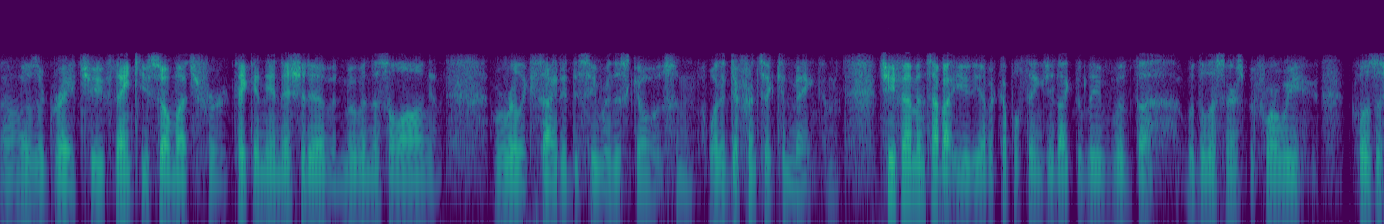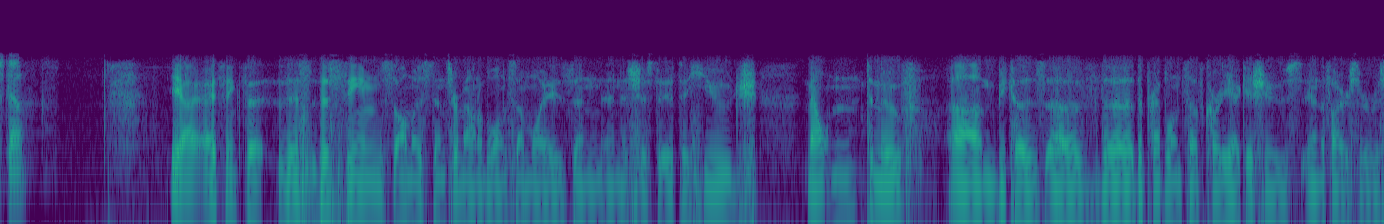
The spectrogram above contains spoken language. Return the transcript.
Oh, those are great, Chief. Thank you so much for taking the initiative and moving this along. And we're really excited to see where this goes and what a difference it can make. And Chief Emmons, how about you? Do you have a couple things you'd like to leave with the with the listeners before we close this down? Yeah, I think that this this seems almost insurmountable in some ways, and and it's just it's a huge mountain to move um, because of the the prevalence of cardiac issues in the fire service.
